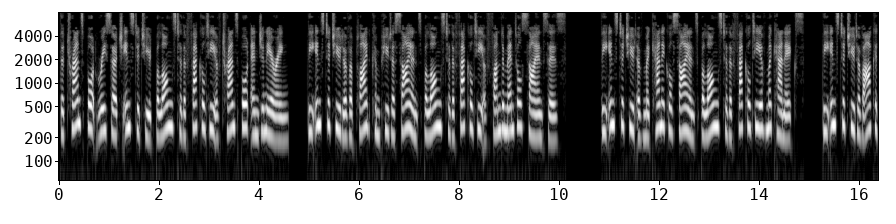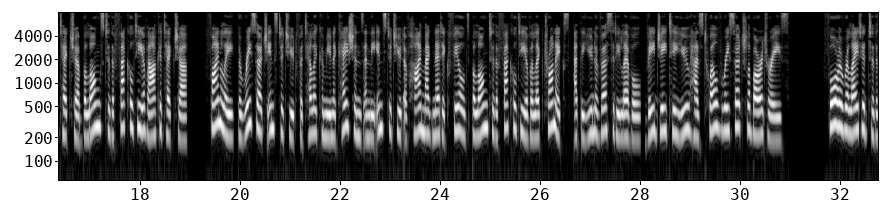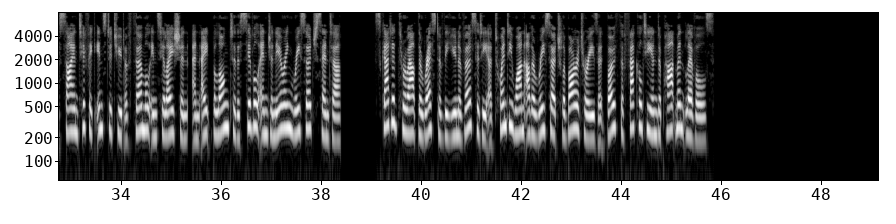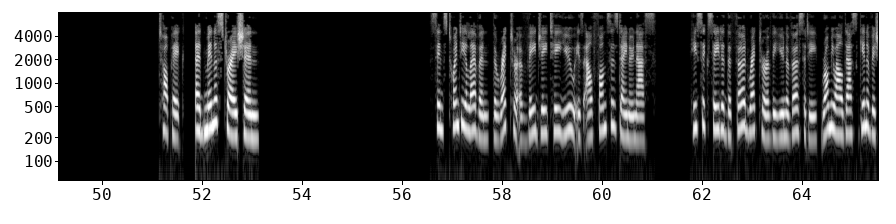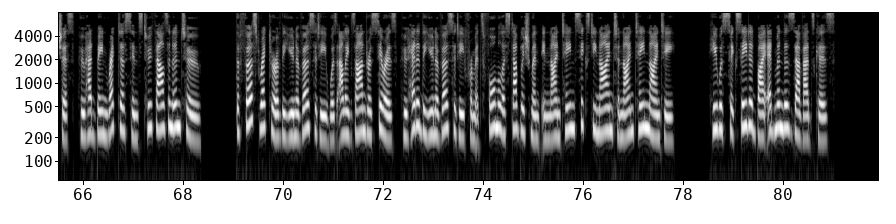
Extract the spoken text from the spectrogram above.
The Transport Research Institute belongs to the Faculty of Transport Engineering. The Institute of Applied Computer Science belongs to the Faculty of Fundamental Sciences. The Institute of Mechanical Science belongs to the Faculty of Mechanics. The Institute of Architecture belongs to the Faculty of Architecture. Finally, the Research Institute for Telecommunications and the Institute of High Magnetic Fields belong to the Faculty of Electronics. At the university level, VGTU has 12 research laboratories. Four are related to the Scientific Institute of Thermal Insulation, and eight belong to the Civil Engineering Research Center. Scattered throughout the rest of the university are 21 other research laboratories at both the faculty and department levels. Topic: Administration. Since 2011, the rector of VGTU is Alfonsas Daniūnas. He succeeded the third rector of the university, Romualdas Ginevičius, who had been rector since 2002. The first rector of the university was Alexandra Siras, who headed the university from its formal establishment in 1969 to 1990. He was succeeded by Edmundas Zavadskas.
